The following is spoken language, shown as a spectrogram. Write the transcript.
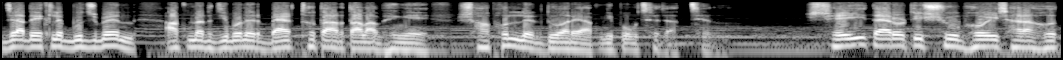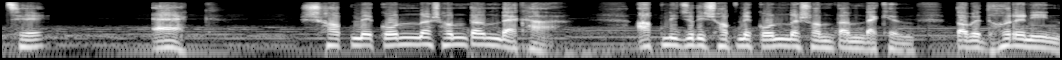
যা দেখলে বুঝবেন আপনার জীবনের ব্যর্থতার তালা ভেঙে সাফল্যের দুয়ারে আপনি পৌঁছে যাচ্ছেন। সেই তেরোটি শুভ ইশারা হচ্ছে, এক, স্বপ্নে কন্যা সন্তান দেখা। আপনি যদি স্বপ্নে কন্যা সন্তান দেখেন, তবে ধরে নিন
